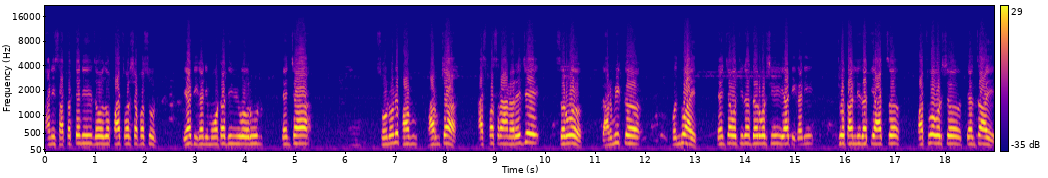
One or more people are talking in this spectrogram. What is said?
आणि सातत्याने जवळजवळ पाच वर्षापासून या ठिकाणी मोठा देवीवरून त्यांच्या सोनवणे फार्म फार्मच्या आसपास राहणारे जे सर्व धार्मिक बंधू आहेत त्यांच्या वतीनं दरवर्षी या ठिकाणी ज्योत आणली जाते. आजचं पाचवं वर्ष त्यांचं आहे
